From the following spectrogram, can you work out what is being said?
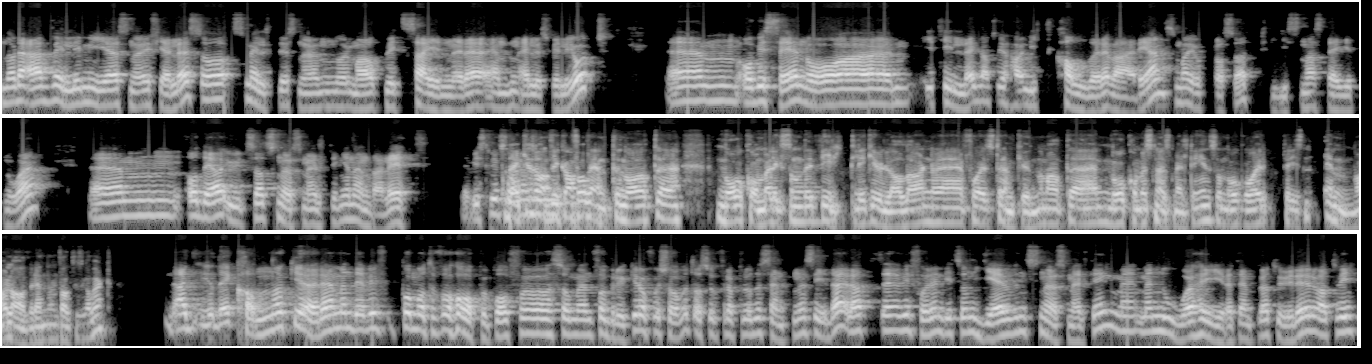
Når det er veldig mye snø i fjellet, så smelter snøen normalt litt seinere enn den ellers ville gjort. Og vi ser nå i tillegg at vi har litt kaldere vær igjen, som har gjort også at prisen har steget noe. Og det har utsatt snøsmeltingen enda litt. Så det er ikke sånn at vi kan forvente nå at eh, nå kommer liksom det virkelige gullalderen eh, for strømkundene med at eh, nå kommer snøsmeltingen, så nå går prisen enda lavere enn den faktisk har vært? Nei, jo, Det kan nok gjøre, men det vi på en måte får håpe på for, som en forbruker, og for så vidt også fra produsentenes side, er at vi får en litt sånn jevn snøsmelting med, med, noe høyere temperaturer. Og at vi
